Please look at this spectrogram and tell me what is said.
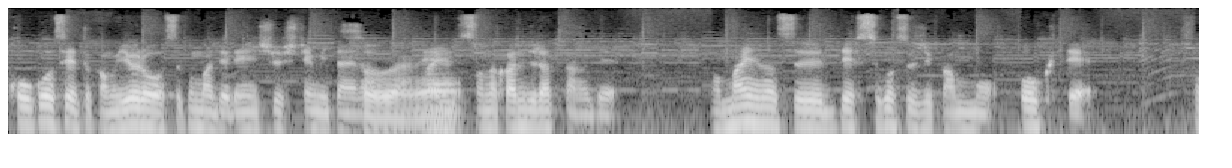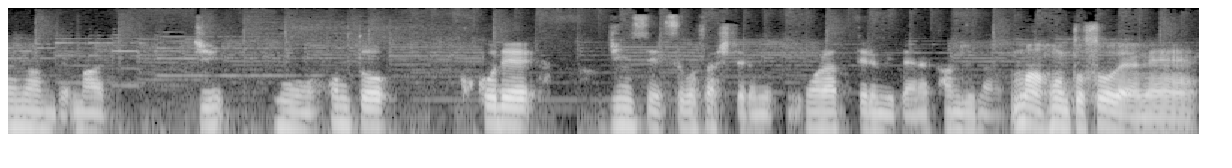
高校生とかも夜遅くまで練習してみたいな、そうだね。そんな感じだったので、まあマリノスで過ごす時間も多くて、それなんで、まあ、じもう本当、ここで人生過ごさせてるもらってるみたいな感じなので、まあ本当そうだよね。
